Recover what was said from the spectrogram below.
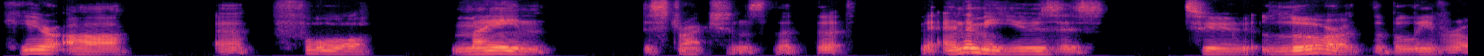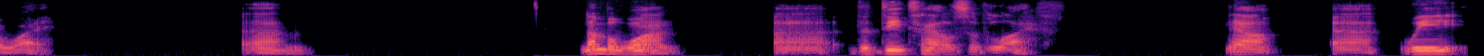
here are uh, four main distractions that that the enemy uses to lure the believer away. Um, number one, uh, the details of life. Now, uh, we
